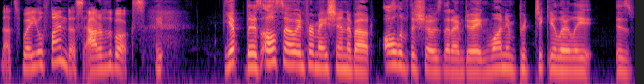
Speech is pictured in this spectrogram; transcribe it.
That's where you'll find us out of the box. Yep, there's also information about all of the shows that I'm doing. One in particularly is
